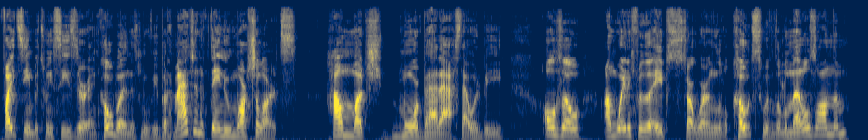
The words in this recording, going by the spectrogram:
fight scene between Caesar and Koba in this movie, but imagine if they knew martial arts. How much more badass that would be. Also, I'm waiting for the apes to start wearing little coats with little medals on them.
